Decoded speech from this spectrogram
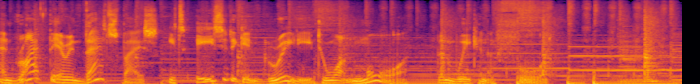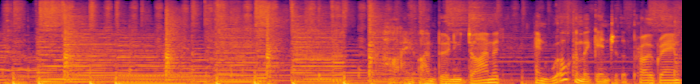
And right there in that space, it's easy to get greedy to want more than we can afford. Hi, I'm Berni Dymet and welcome again to the program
